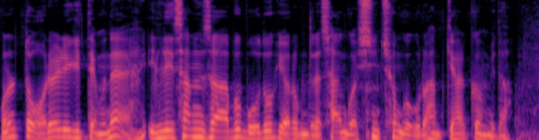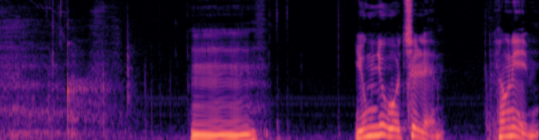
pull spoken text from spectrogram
오늘 또 월요일이기 때문에 1, 2, 3, 4부 모두 여러분들의 사연과 신청곡으로 함께 할 겁니다. 음, 6657님. 형님,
